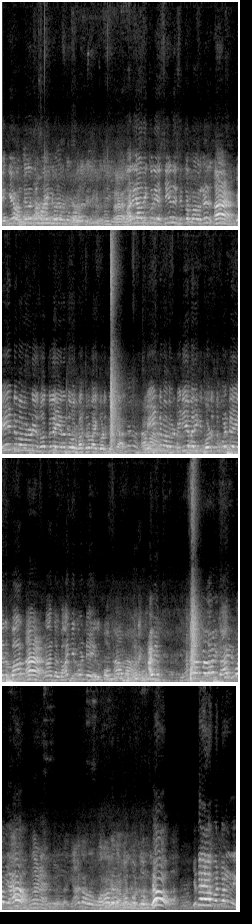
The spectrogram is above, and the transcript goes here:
எங்கேயோ அங்கிருந்து வாங்கி வந்து மரியாதைக்குரிய சீனி சித்தப்பா அவர்கள். மீண்டும் அவருடைய சொத்துல இருந்து ஒரு பத்து ரூபாய் கொடுத்திருக்கார். மீண்டும் அவர் விடிய வரைக்கும் கொடுத்து கொண்டே இருப்பார். நாங்கள் வாங்கி கொண்டே இருப்போம். தூக்கட்டும்? யோ, என்னய்யா பண்றாரு இது?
